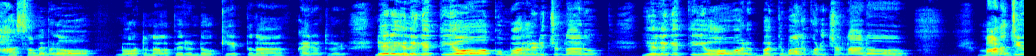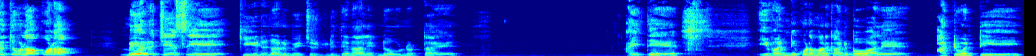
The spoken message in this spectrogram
ఆ సమయంలో నూట నలభై రెండవ కీర్తన ఆయన అంటున్నాడు నేను ఎలుగెత్తి యహోవాకు మొరలిడుచున్నాను. ఎలుగెత్తి యహోవాడు బతిమాలు కొడుచున్నాను మన జీవితంలో కూడా మేలు చేసి కీడును అనిపించినటువంటి దినాలు ఎన్నో ఉండుంటాయి. అయితే ఇవన్నీ కూడా మనకు అనుభవాలే. అటువంటి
